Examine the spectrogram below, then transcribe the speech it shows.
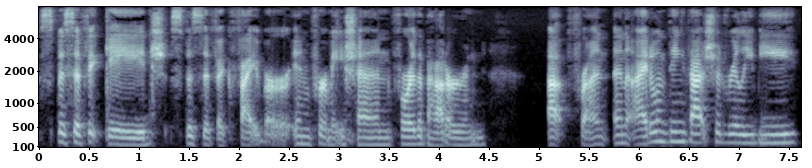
specific gauge, specific fiber information for the pattern up front. And I don't think that should really be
